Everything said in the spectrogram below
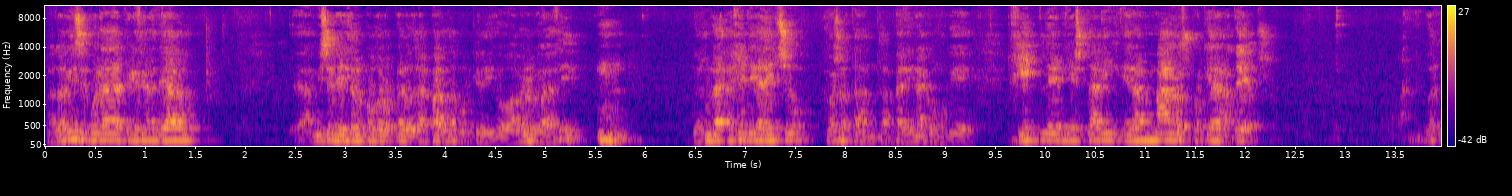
cuando alguien se pone a dar explicaciones de algo, a mí se me dicen un poco los pelos de la espalda porque digo, a ver lo que va a decir. Ejemplo, hay gente que ha dicho cosas tan, tan peregrinas como que Hitler y Stalin eran malos porque eran ateos. Bueno,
